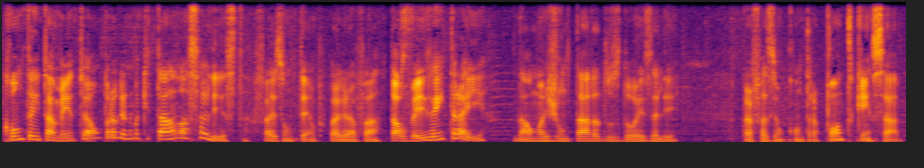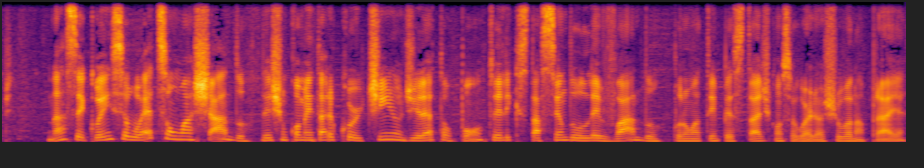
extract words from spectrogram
Contentamento é um programa que tá na nossa lista faz um tempo pra gravar. Talvez entre aí, dar uma juntada dos dois ali pra fazer um contraponto, quem sabe. Na sequência, o Edson Machado deixa um comentário curtinho, direto ao ponto. Ele que está sendo levado por uma tempestade com seu guarda-chuva na praia,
